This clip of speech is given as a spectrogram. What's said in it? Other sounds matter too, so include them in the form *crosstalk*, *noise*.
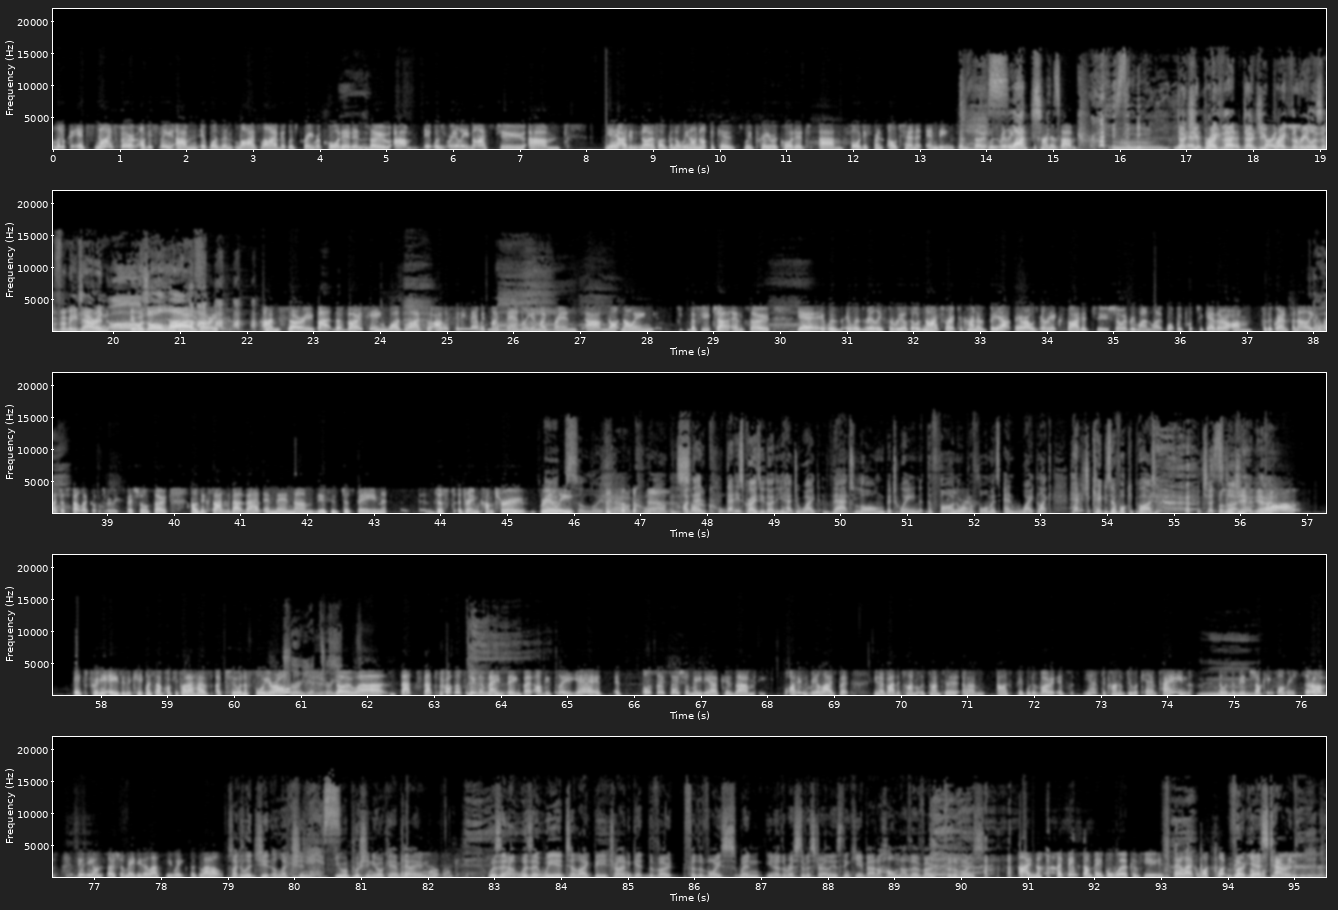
Look, it's nice for obviously um, it wasn't live live. It was pre-recorded, Mm. and so um, it was really nice to. Um, yeah, I didn't know if I was going to win or not because we pre-recorded um, four different alternate endings, and so it was really What? nice to kind of. Um, Crazy. mm, Don't you break that? uh, Don't you sorry. break the realism for me, Tarryn? Oh. It was all live. I'm sorry. I'm sorry, but the voting was live. So I was sitting there with my family and my *gasps* friends, um, not knowing the future, and so yeah, it was it was really surreal. So it was nice for it to kind of be out there. I was really excited to show everyone like what we put together um, for the grand finale because I just felt like it was really special. So I was excited about that, and then um, this has just been just a dream come true. Really. Absolutely. How cool. Wow. It's so bet- cool. That is crazy, though, that you had to wait that long between the final Yeah. performance and wait. Like, how did you keep yourself occupied? *laughs* Just But like- legit, yeah. Well, it's pretty easy to keep myself occupied. I have a two and a four year old. True, yeah, true. So uh, that's that's *laughs* probably the main thing. But obviously, yeah, it's it's also social media because um, I didn't realize, but you know, by the time it was time to um, ask people to vote, it's you have to kind of do a campaign. It was a bit Mm. shocking for me. *laughs* So I was busy on social media the last few weeks as well. It's like a legit election. Yes. You were pushing your campaign. Felt like- Was it Yeah. was it weird to like be trying to get the vote for the voice when you know the rest of Australia is thinking about a whole nother vote for the voice? *laughs* I know. I think some people were confused. They're like, "What? What's this vote for?" yes, Tarryn. *laughs*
